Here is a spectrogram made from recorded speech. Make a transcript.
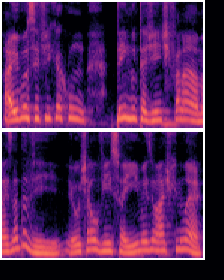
Aí você fica com. Tem muita gente que fala, ah, mas nada a ver. Eu já ouvi isso aí, mas eu acho que não é.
